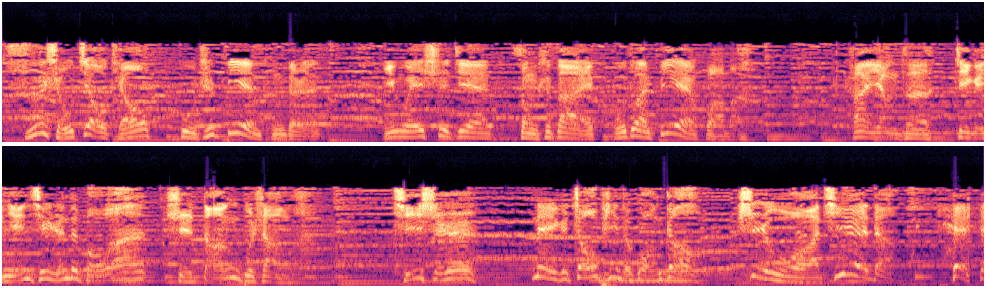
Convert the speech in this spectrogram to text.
死守教条、不知变通的人，因为事件总是在不断变化嘛。看样子这个年轻人的保安是当不上了。其实那个招聘的广告是我贴的，嘿嘿。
